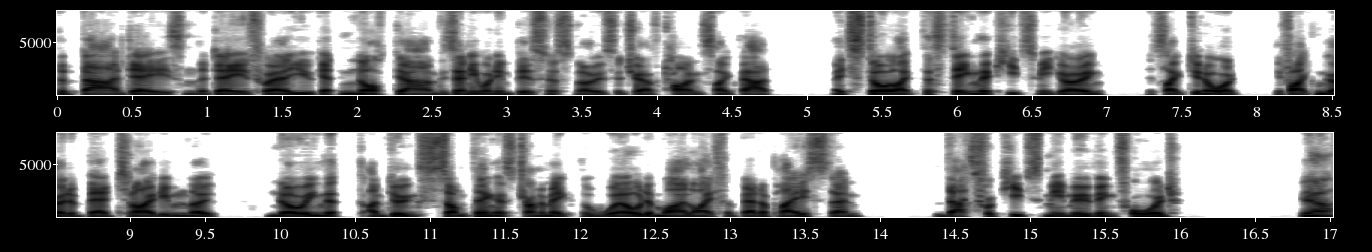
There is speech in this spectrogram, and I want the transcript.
the bad days and the days where you get knocked down, because anyone in business knows that you have times like that. It's still like the thing that keeps me going. It's like, do you know what? if I can go to bed tonight, even though knowing that I'm doing something that's trying to make the world and my life a better place, then that's what keeps me moving forward. Yeah.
